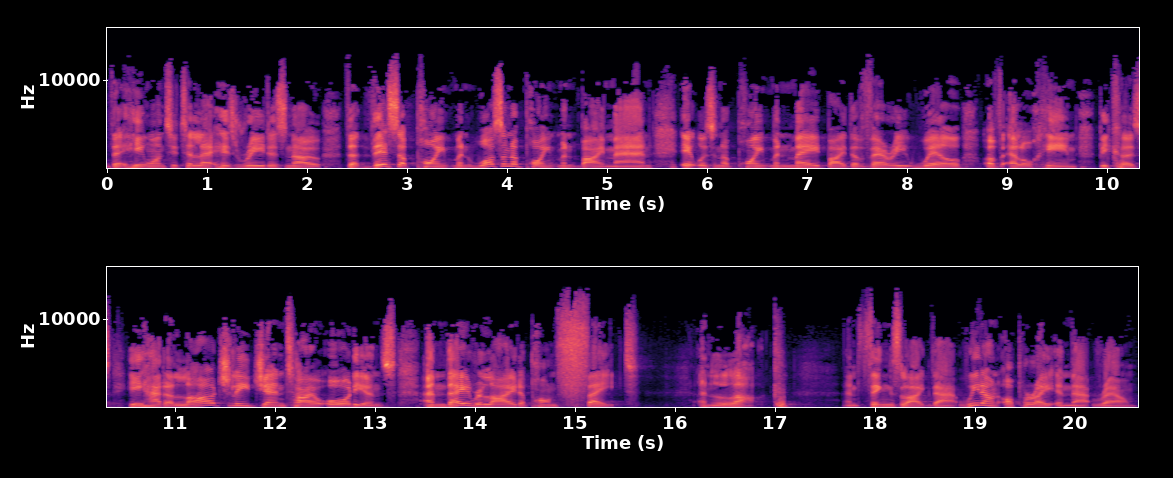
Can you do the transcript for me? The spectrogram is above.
that he wanted to let his readers know that this appointment was an appointment by man. It was an appointment made by the very will of Elohim because he had a largely Gentile audience and they relied upon fate and luck and things like that. We don't operate in that realm.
